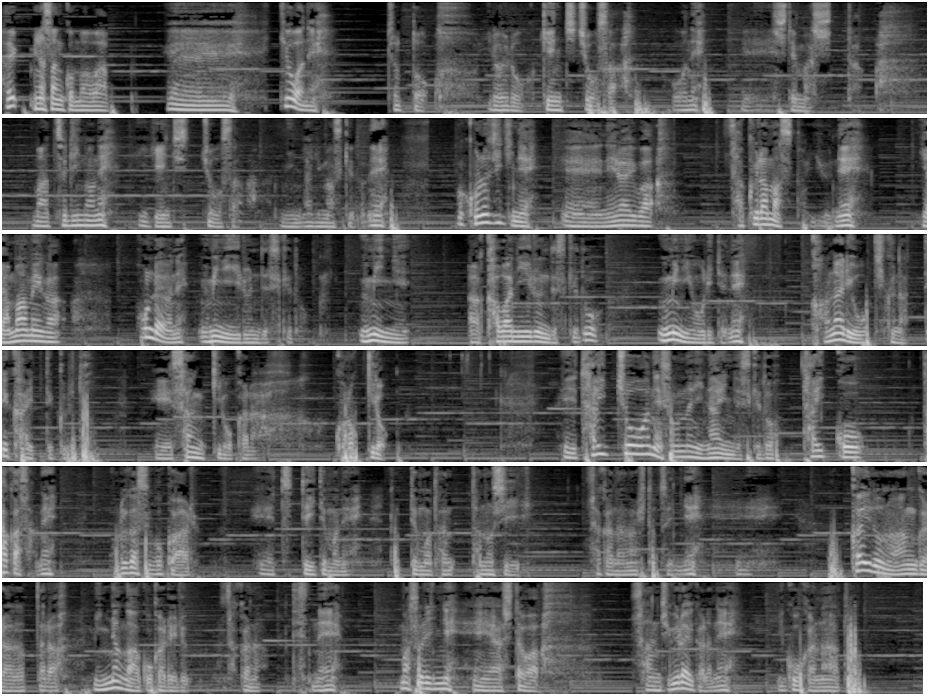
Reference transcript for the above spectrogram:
はい、皆さんこんばんは。えー、今日はね、ちょっといろいろ現地調査をね、えーしてました。祭りのね、現地調査になりますけどね。この時期ね、えー狙いは桜マスというね、ヤマメが、本来はね、海にいるんですけど、海に、あ、川にいるんですけど、海に降りてね、かなり大きくなって帰ってくると。えー3キロから5、6キロ。えー体長はね、そんなにないんですけど、体高、高さね、これがすごくある。えー釣っていてもね、とっても楽しい魚の一つにね、えー北海道のアングラーだったらみんなが憧れる魚ですね。まあそれにね、えー明日は3時ぐらいからね、行こうかなと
